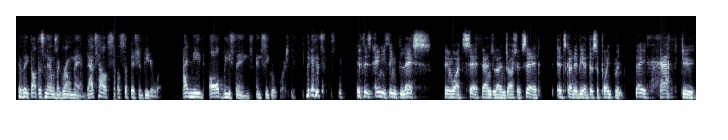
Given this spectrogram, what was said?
because they thought this man was a grown man. That's how self sufficient Peter was. I need all these things in Secret Wars. if there's anything less than what Seth, Angelo, and Josh have said, it's going to be a disappointment. They have to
